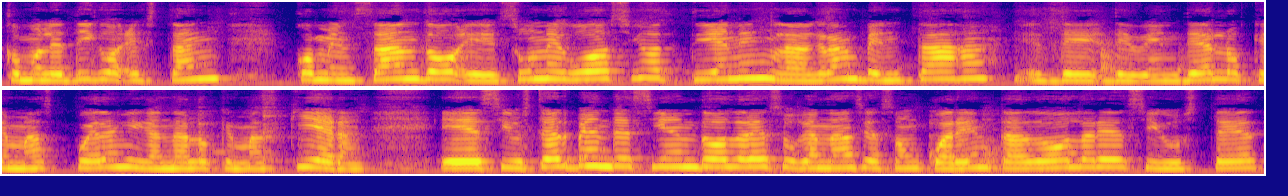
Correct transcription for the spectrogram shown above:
como les digo, están comenzando eh, su negocio, tienen la gran ventaja eh, de, vender lo que más puedan y ganar lo que más quieran. Eh, si usted vende 100 dólares, su ganancia son 40 dólares. Si usted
